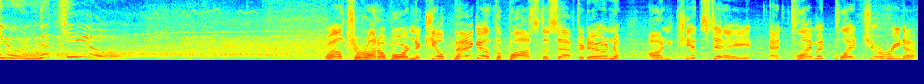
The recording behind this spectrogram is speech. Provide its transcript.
You, Nikhil. Well, Toronto born Nikhil Bagga, the boss this afternoon on Kids Day at Climate Pledge Arena.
